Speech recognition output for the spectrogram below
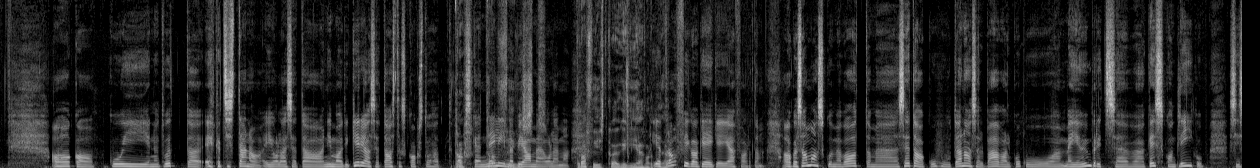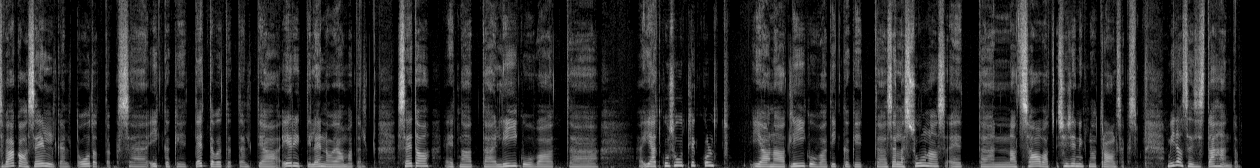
aga kui nüüd võtta, ehk et siis täna ei ole seda niimoodi kirjas, et aastaks kaks tuhat kakskümmend neli me peame vist, olema. trahvi vist ka keegi ei ähvarda. ja trahviga keegi ei ähvarda. aga samas, kui me vaatame seda, kuhu tänasel päeval kogu meie ümbritsev keskkond liigub, siis väga selgelt oodatakse ikkagi ettevõtetelt ja eriti lennujaamadelt seda, et nad liiguvad äh, jätkusuutlikult ja nad liiguvad ikkagi selles suunas, et nad saavad süsinikneutraalseks. mida see siis tähendab?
